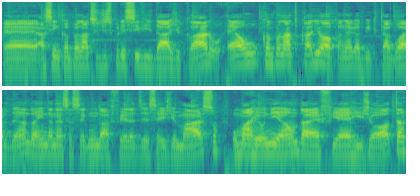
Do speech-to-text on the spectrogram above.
é, assim, campeonato de expressividade, claro, é o Campeonato Carioca, né, Gabi? Que está aguardando ainda nessa segunda-feira, 16 de março, uma reunião da FRJ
